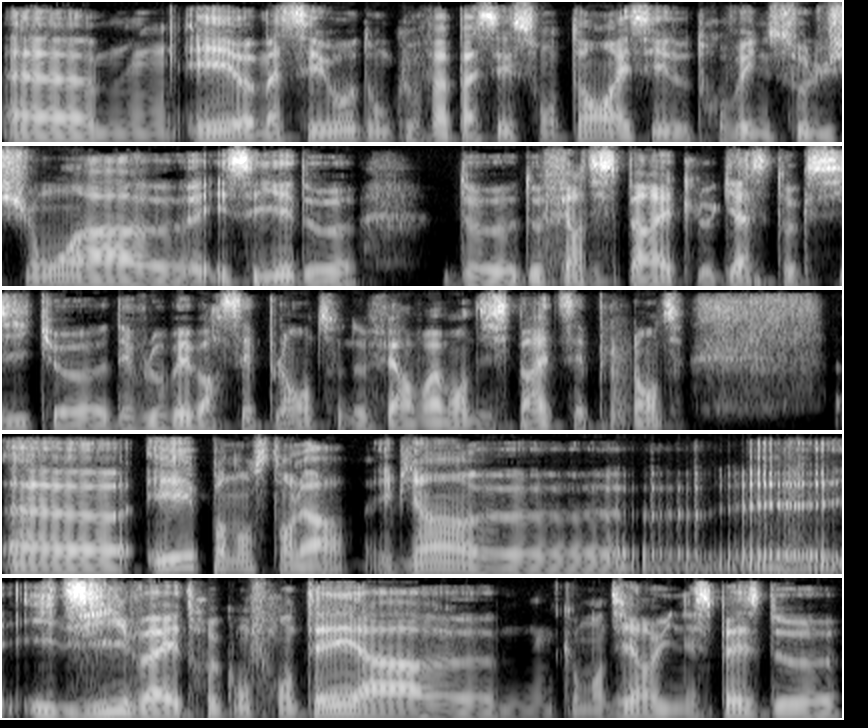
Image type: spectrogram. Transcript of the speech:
Et Maceo donc va passer son temps à essayer de trouver une solution, à essayer de de, faire disparaître le gaz toxique euh, développé par ces plantes, de faire vraiment disparaître ces plantes. Euh, et pendant ce temps-là, eh bien, euh, Izzy va être confronté à euh, comment dire une espèce de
